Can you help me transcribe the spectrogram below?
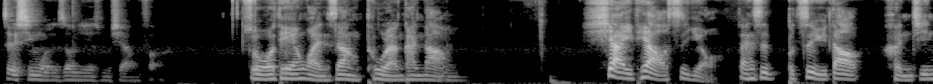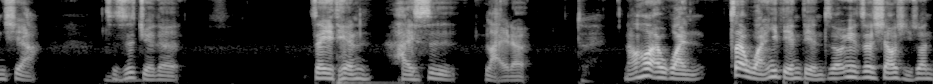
这个新闻的时候，你有什么想法？昨天晚上突然看到，吓一跳是有，但是不至于到很惊吓，只是觉得这一天还是来了。对，然后后来晚再晚一点点之后，因为这消息算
